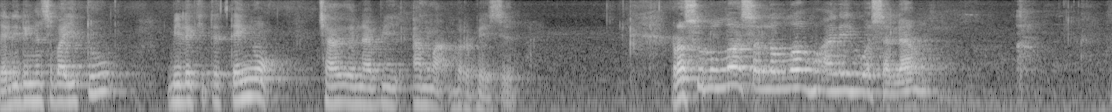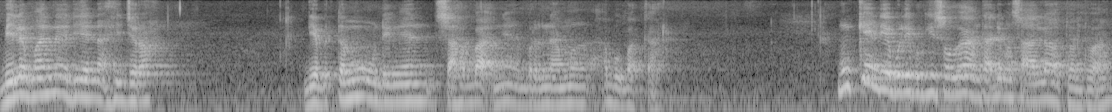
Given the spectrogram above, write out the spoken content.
Jadi dengan sebab itu bila kita tengok cara Nabi amat berbeza. Rasulullah sallallahu alaihi wasallam bila mana dia nak hijrah dia bertemu dengan sahabatnya bernama Abu Bakar. Mungkin dia boleh pergi seorang, tak ada masalah tuan-tuan.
